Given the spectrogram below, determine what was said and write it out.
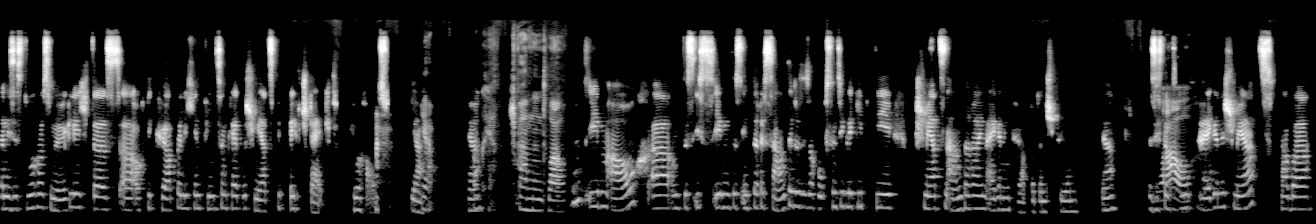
dann ist es durchaus möglich, dass äh, auch die körperliche Empfindsamkeit, was Schmerz betrifft, steigt. Durchaus. Ja. ja. Ja. Okay, spannend, wow. Und eben auch, äh, und das ist eben das Interessante, dass es auch Hochsensible gibt, die Schmerzen anderer im eigenen Körper dann spüren. Ja? Das ist wow. dann der eigene Schmerz, aber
